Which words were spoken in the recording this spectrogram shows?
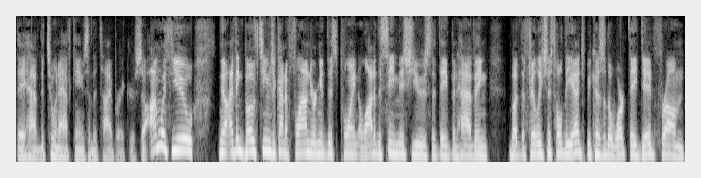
they have the two and a half games in the tiebreaker. So I'm with you. You know, I think both teams are kind of floundering at this point. A lot of the same issues that they've been having, but the Phillies just hold the edge because of the work they did from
